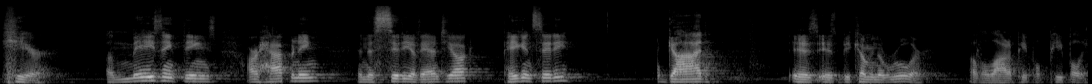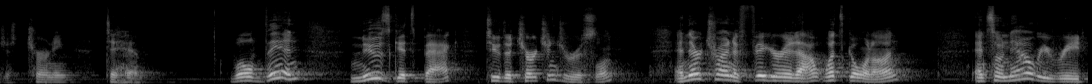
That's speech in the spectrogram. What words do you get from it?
here. Amazing things are happening in the city of Antioch, pagan city. God is, is becoming the ruler of a lot of people. People are just turning to him. Well, then news gets back to the church in Jerusalem, and they're trying to figure it out what's going on. And so now we read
